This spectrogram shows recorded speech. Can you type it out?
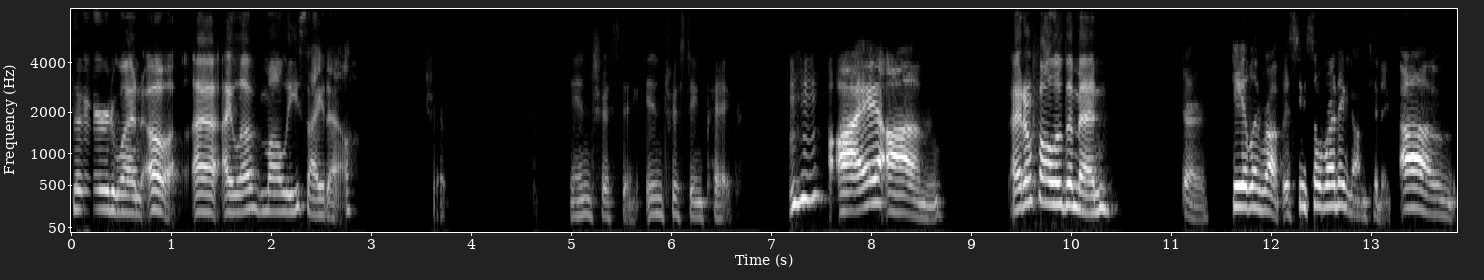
third one, oh, uh, I love Molly Seidel. Sure. Interesting. Interesting picks. hmm I um I don't follow the men. sure. Galen Rupp. Is he still running? No, I'm kidding. Um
